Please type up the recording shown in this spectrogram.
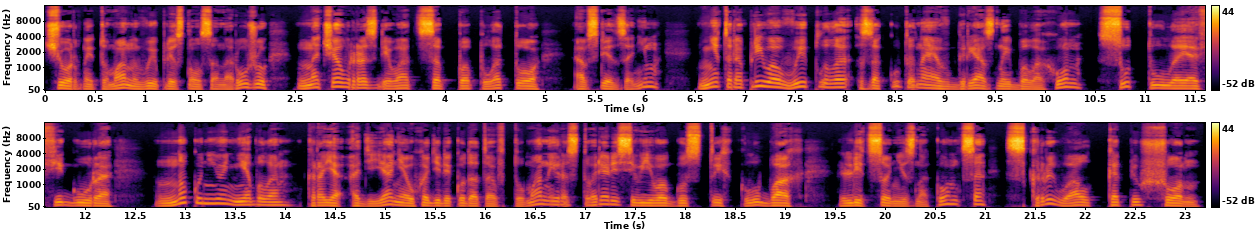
Черный туман выплеснулся наружу, начав разливаться по плато, а вслед за ним неторопливо выплыла закутанная в грязный балахон сутулая фигура. Ног у нее не было, края одеяния уходили куда-то в туман и растворялись в его густых клубах. Лицо незнакомца скрывал капюшон.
